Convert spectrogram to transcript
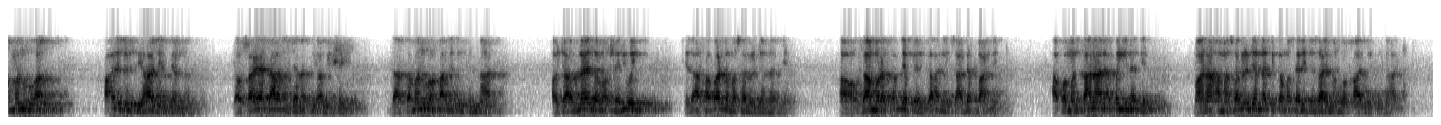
امن هو خالد فی هذه الجنه یو سړی دا چې جنت کې همیشئ دا کمن هو خالد فی النار او جار الله زمخشری وای چې دا خبر د مسل الجنت دی او دا مرتب دی په انکار سابق باندې اف من کان علی بینه معنا امسل الجنت کمسل جزاء من وخالد فی النار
